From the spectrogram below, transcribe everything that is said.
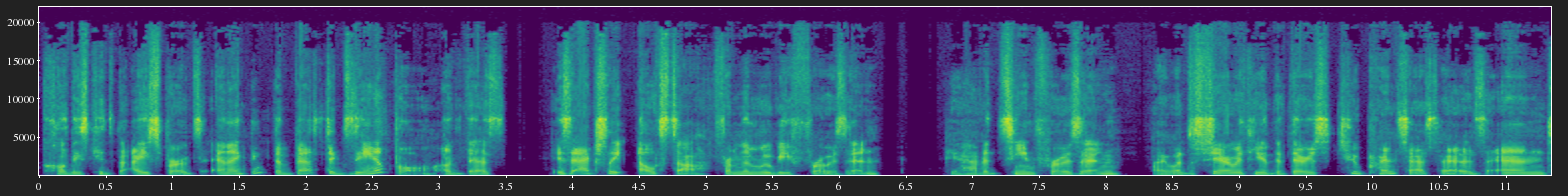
call these kids the icebergs. And I think the best example of this is actually Elsa from the movie Frozen. If you haven't seen Frozen, I want to share with you that there's two princesses and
